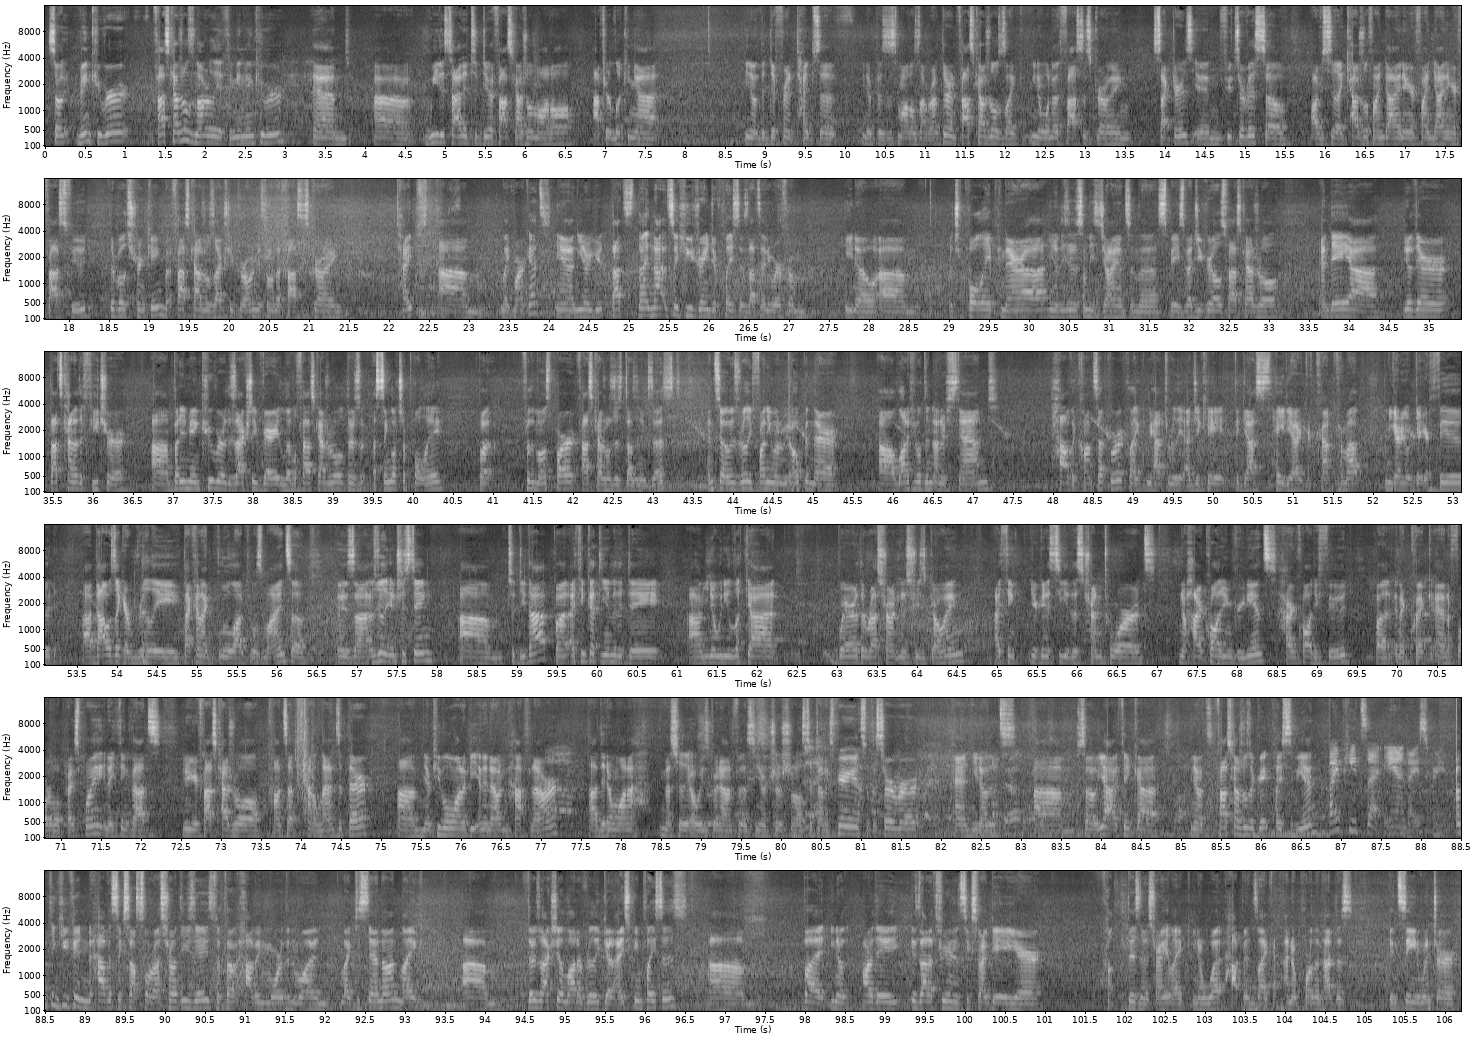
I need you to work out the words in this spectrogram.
so Vancouver fast casual is not really a thing in Vancouver, and uh, we decided to do a fast casual model after looking at you know the different types of you know business models that were out there. And fast casual is like you know one of the fastest growing sectors in food service. So obviously like casual fine dining or fine dining or fast food they're both shrinking but fast casual is actually growing. It's one of the fastest growing types um, like markets. And you know that's that, and that's a huge range of places. That's anywhere from you know um, the chipotle panera you know these are some of these giants in the space veggie grills fast casual and they uh, you know they're that's kind of the future. Um, but in Vancouver, there's actually very little fast casual. There's a single Chipotle, but for the most part, fast casual just doesn't exist. And so it was really funny when we opened there. Uh, a lot of people didn't understand how the concept worked. Like we had to really educate the guests. Hey, you gotta come up, then you gotta go get your food. Uh, that was like a really that kind of like blew a lot of people's minds. So it was, uh, it was really interesting um, to do that. But I think at the end of the day, um, you know, when you look at where the restaurant industry is going, I think you're going to see this trend towards you know higher quality ingredients, higher quality food, but in a quick and affordable price point. And I think that's you know your fast casual concept kind of lands it there. Um, you know, people want to be in and out in half an hour. Uh, they don't want to necessarily always go down for this, you know, traditional sit-down experience with the server, and you know, it's um, so yeah. I think uh, you know, fast casual is a great place to be in. Why pizza and ice cream? I don't think you can have a successful restaurant these days without having more than one leg to stand on. Like, um, there's actually a lot of really good ice cream places, um, but you know, are they? Is that a 365 day a year business? Right? Like, you know, what happens? Like, I know Portland had this insane winter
